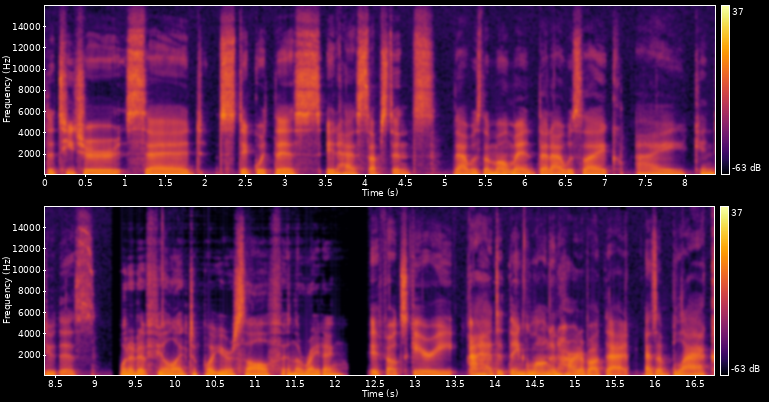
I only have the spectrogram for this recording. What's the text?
The teacher said, Stick with this, it has substance. That was the moment that I was like, I can do this. What did it feel like to put yourself in the writing? It felt scary. I had to think long and hard about that. As a black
